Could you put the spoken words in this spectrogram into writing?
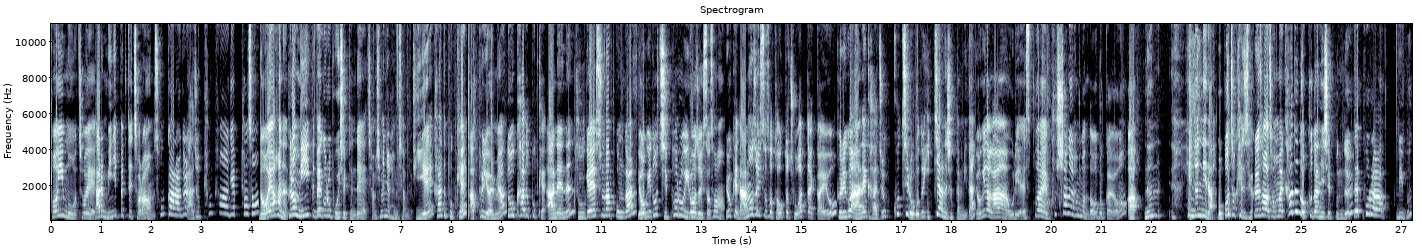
거의 뭐 저의 다른 미니백들처럼 손가락을 아주 평평하게 펴서 넣어야 하는 그런 미니백으로 보이실 텐데 잠시만요 잠시만요. 뒤에 카드 포켓 앞을 열면 또 카드 포켓. 안에는 두 개 수납 공간 여기도 지퍼로 이루어져 있어서 이렇게 나눠져 있어서 더욱더 좋았달까요? 그리고 안에 가죽 코치 로고도 잊지 않으셨답니다. 여기다가 우리 에스쁘아의 쿠션을 한번 넣어볼까요? 아는 힘듭니다. 못 본 척 해주세요. 그래서 정말 카드 넣고 다니실 분들 세포라 립은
